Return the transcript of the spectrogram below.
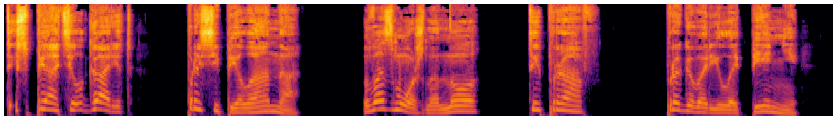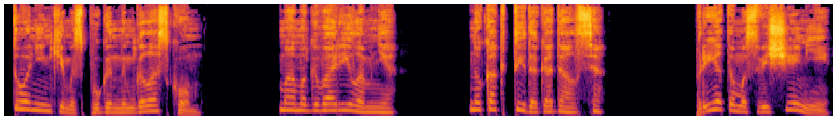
«Ты спятил, Гаррит!» — просипела она. «Возможно, но...» «Ты прав», — проговорила Пенни тоненьким испуганным голоском. «Мама говорила мне, но как ты догадался?» При этом освещении,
